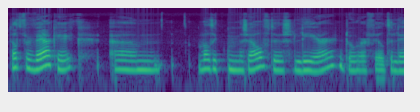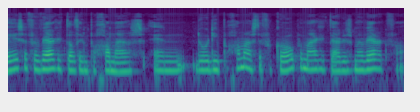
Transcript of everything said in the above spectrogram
dat verwerk ik. Um, wat ik mezelf dus leer door veel te lezen, verwerk ik dat in programma's. En door die programma's te verkopen, maak ik daar dus mijn werk van.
